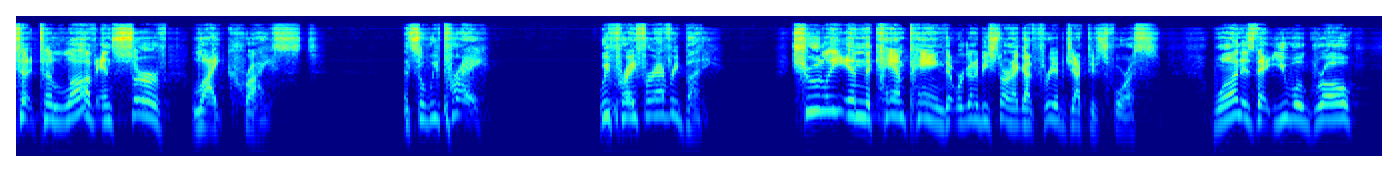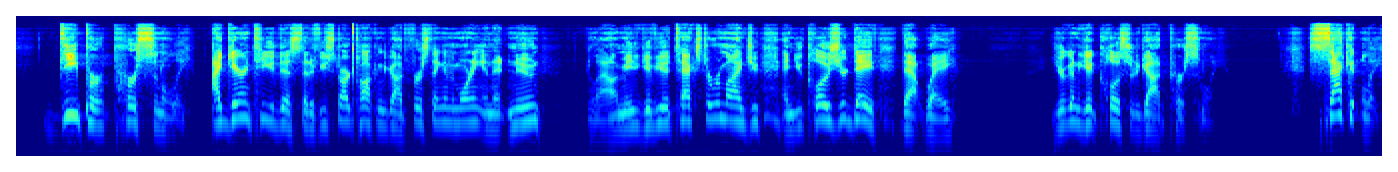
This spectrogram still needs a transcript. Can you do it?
to, to love and serve like Christ. And so we pray. We pray for everybody. Truly, in the campaign that we're going to be starting, I got three objectives for us. One is that you will grow deeper personally. I guarantee you this that if you start talking to God first thing in the morning and at noon, allowing me to give you a text to remind you, and you close your day that way, you're going to get closer to God personally. Secondly,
